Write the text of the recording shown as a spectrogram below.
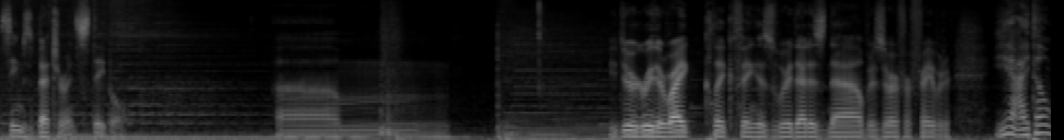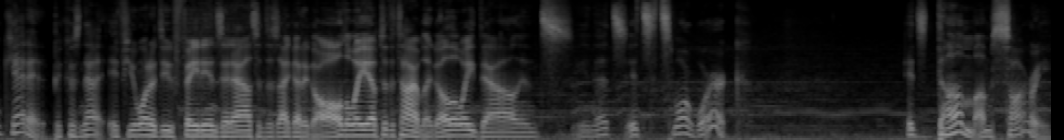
Seems better and stable. Um you do agree the right click thing is weird. That is now reserved for favorite. Yeah, I don't get it because now if you want to do fade ins and outs and this, I got to go all the way up to the timeline, all the way down, and it's you know, it's it's it's more work. It's dumb. I'm sorry.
